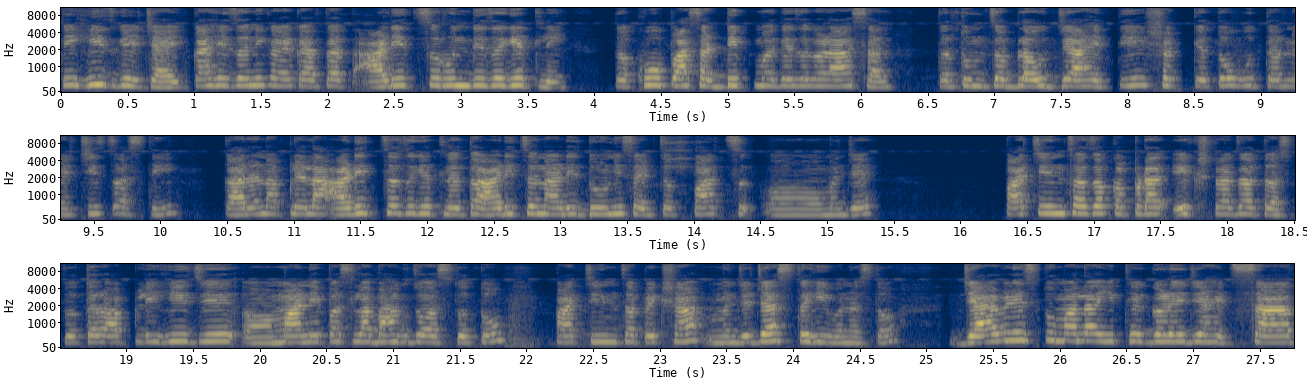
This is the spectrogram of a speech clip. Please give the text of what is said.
ती हीच घ्यायची आहे. काही जणी काय करतात अडीच रुंदी जर घेतली तर खूप असा डीपमध्ये जर गळा असाल तर तुमचं ब्लाऊज जे आहे ती शक्यतो उतरण्याचीच असती. कारण आपल्याला अडीचचं जर घेतलं तर अडीच आणि अडीच दोन्ही साईडचं पाच म्हणजे पाच इंचाचा कपडा एक्स्ट्रा जात असतो तर आपली ही जी मानेपासला भाग जो असतो तो पाच इंचापेक्षा म्हणजे जास्त ही असतं. ज्यावेळेस तुम्हाला इथे गळे जे आहेत सात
